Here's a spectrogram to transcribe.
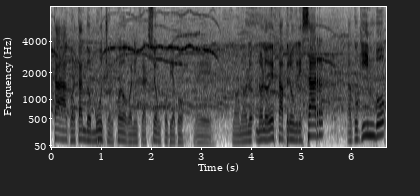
Está cortando mucho el juego con infracción Copiapó. Eh, no, no, no lo deja progresar a Coquimbo.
